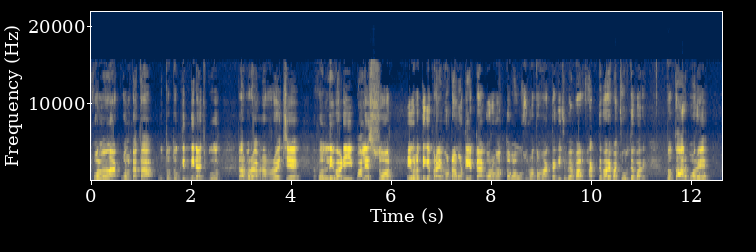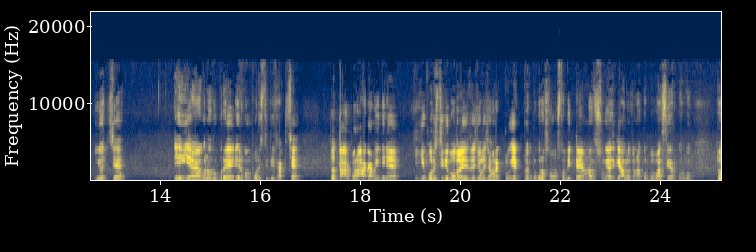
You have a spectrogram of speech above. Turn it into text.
খুলনা, কলকাতা, উত্তর দক্ষিণ দিনাজপুর তারপরে আপনার রয়েছে হলদিবাড়ি, বালেশ্বর, এগুলোর দিকে প্রায় মোটামুটি একটা গরমাক্ত বা উষ্ণতম একটা কিছু ব্যাপার থাকতে পারে বা চলতে পারে। তো তারপরে কি হচ্ছে? এই জায়গাগুলোর উপরে এরকম পরিস্থিতি থাকছে। তো তারপর আগামী দিনে কি কি পরিস্থিতি বদলে যেতে চলেছে আমরা একটু একটু একটু করে সমস্ত দিকটাই আপনাদের সঙ্গে আজকে আলোচনা করব বা শেয়ার করব। তো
